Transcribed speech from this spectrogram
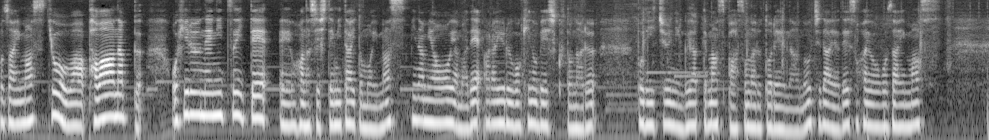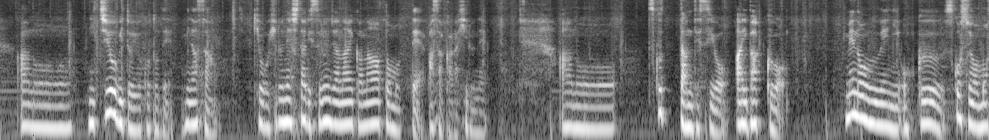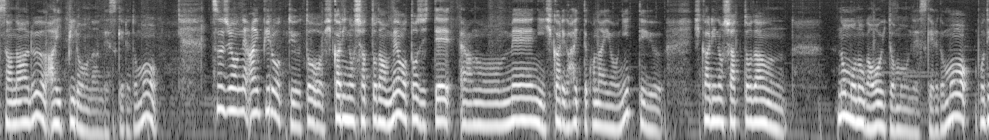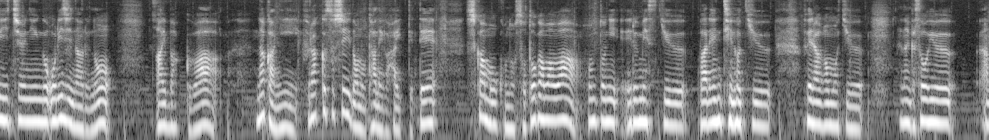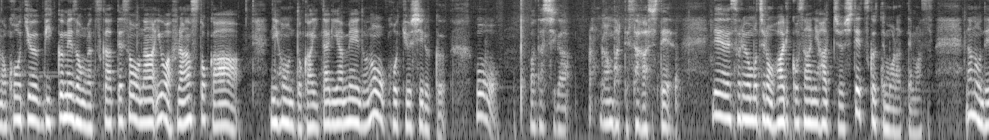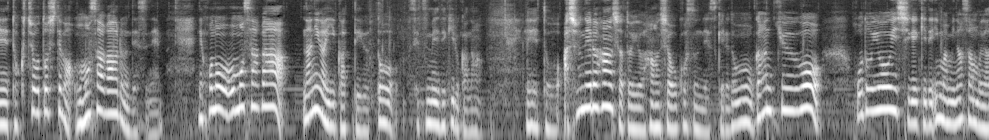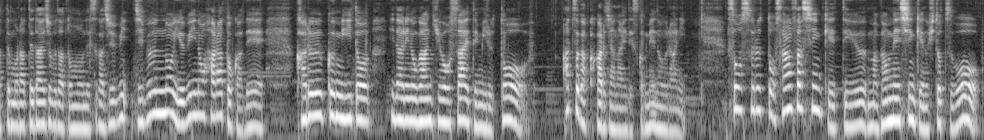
ございます。今日はパワーナップ。お昼寝について、えー、お話ししてみたいと思います。南青山であらゆる動きのベーシックとなるボディチューニングやってます。パーソナルトレーナーの内田彩です。おはようございます。あのー、日曜日ということで皆さん今日昼寝したりするんじゃないかなと思って朝から昼寝。あのー、作ったんですよ。アイバッグを。目の上に置く少し重さのあるアイピローなんですけれども通常ねアイピローっていうと光のシャットダウン目を閉じてあの目に光が入ってこないようにっていう光のシャットダウンのものが多いと思うんですけれどもボディチューニングオリジナルのアイバッグは中にフラックスシードの種が入っててしかもこの外側は本当にエルメス級バレンティノ級フェラガモ級なんかそういうあの高級ビッグメゾンが使ってそうな要はフランスとか日本とかイタリアメイドの高級シルクを私が頑張って探してでそれをもちろんファリコさんに発注して作ってもらってます。なので特徴としては重さがあるんですね。でこの重さが何がいいかっていうと説明できるかな。えーと、アシュネル反射という反射を起こすんですけれども眼球を程よい刺激で今皆さんもやってもらって大丈夫だと思うんですが自分の指の腹とかで軽く右と左の眼球を押さえてみると圧がかかるじゃないですか目の裏に。そうすると三叉神経っていう、まあ、顔面神経の一つを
